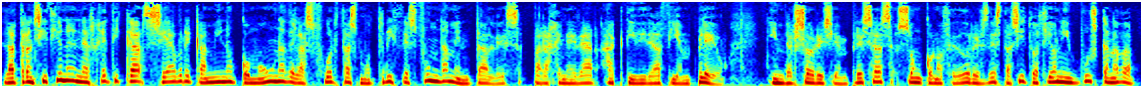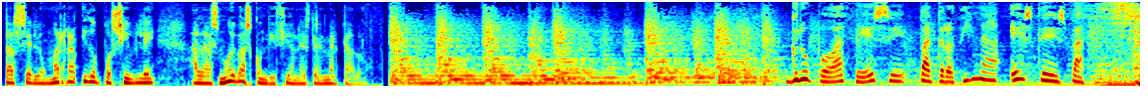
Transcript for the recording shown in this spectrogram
la transición energética se abre camino como una de las fuerzas motrices fundamentales para generar actividad y empleo. Inversores y empresas son conocedores de esta situación y buscan adaptarse lo más rápido posible a las nuevas condiciones del mercado. Grupo ACS patrocina este espacio.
